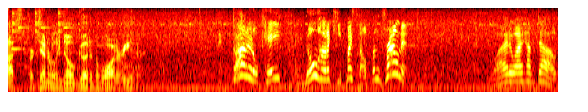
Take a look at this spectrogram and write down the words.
Are generally no good in the water either. I got it, okay? I know how to keep myself from drowning. Why do I have doubts?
